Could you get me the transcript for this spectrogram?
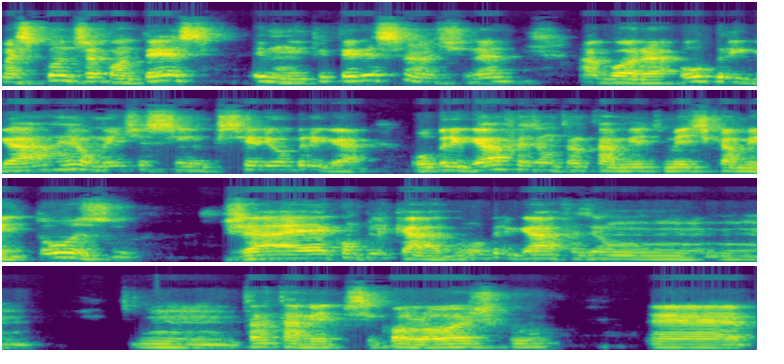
Mas quando isso acontece, é muito interessante, né? Agora, obrigar, realmente, assim, o que seria obrigar? Obrigar a fazer um tratamento medicamentoso já é complicado. Obrigar a fazer um, um, um tratamento psicológico é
